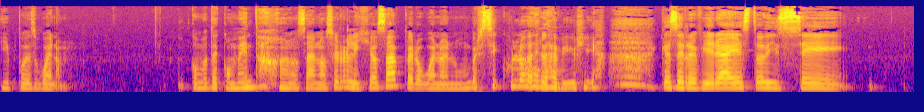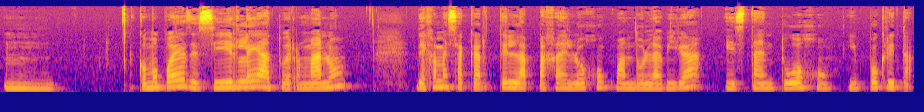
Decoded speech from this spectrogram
Y pues bueno, como te comento, o sea, no soy religiosa, pero bueno, en un versículo de la Biblia que se refiere a esto dice, mm, ¿cómo puedes decirle a tu hermano, déjame sacarte la paja del ojo cuando la viga está en tu ojo? Hipócrita,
